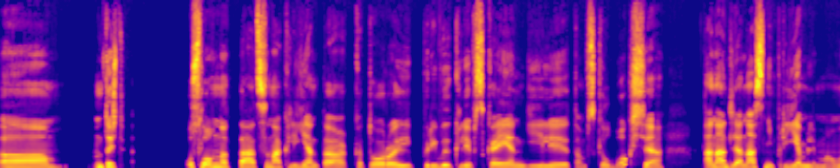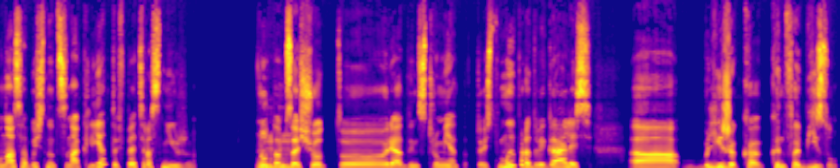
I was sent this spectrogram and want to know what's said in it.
Ну, то есть, условно, та цена клиента, которой привыкли в Skyeng или там, в Skillbox, она для нас неприемлема. У нас обычно цена клиента в пять раз ниже. Ну, там Мгм. за счет э, ряда инструментов. То есть мы продвигались а, ближе к, к инфобизу.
